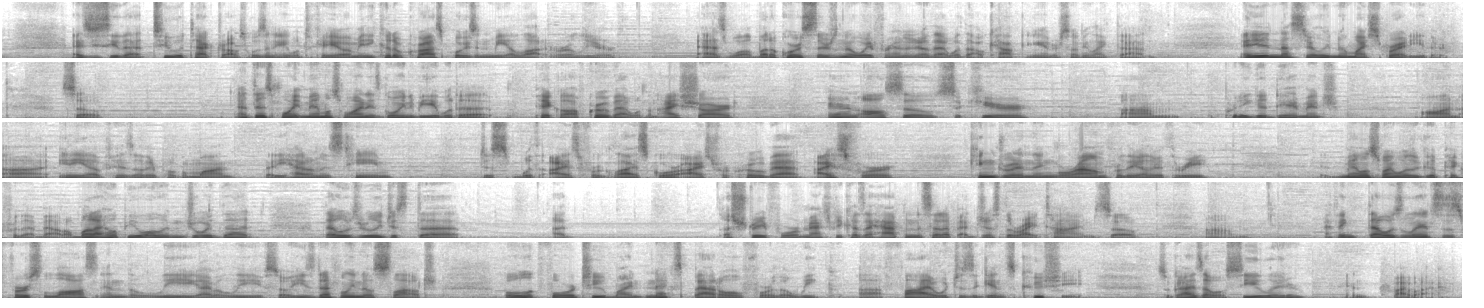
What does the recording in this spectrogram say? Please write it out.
As you see that two attack drops wasn't able to KO. I mean, he could have cross-poisoned me a lot earlier as well. But of course, there's no way for him to know that without calculating it or something like that. And he didn't necessarily know my spread either. So, at this point, Mamoswine is going to be able to pick off Crobat with an Ice Shard and also secure um, pretty good damage on uh, any of his other Pokemon that he had on his team. Just with Ice for Gliscor, Ice for Crobat, Ice for Kingdra, and then Ground for the other three. Mamoswine was a good pick for that battle. But I hope you all enjoyed that. That was really just a, a, a straightforward match because I happened to set up at just the right time. So um, I think that was Lance's first loss in the league, I believe. So he's definitely no slouch. But we'll look forward to my next battle for the week uh, 5, which is against Kushi. So guys, I will see you later, and bye-bye.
